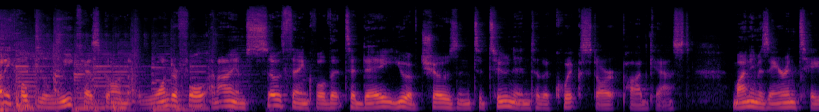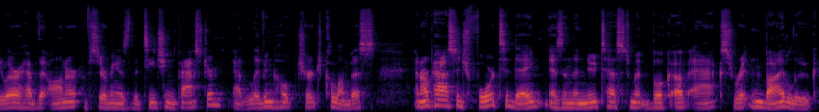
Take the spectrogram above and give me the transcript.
Everybody, hope your week has gone wonderful, and I am so thankful that today you have chosen to tune in to the Quick Start podcast. My name is Aaron Taylor. I have the honor of serving as the teaching pastor at Living Hope Church Columbus, and our passage for today is in the New Testament book of Acts, written by Luke,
